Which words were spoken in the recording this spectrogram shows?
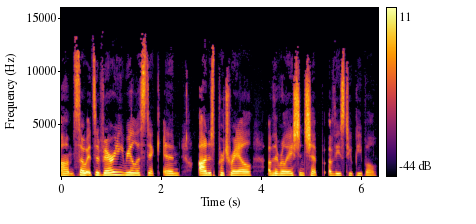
Um, so it's a very realistic and honest portrayal of the relationship of these two people.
